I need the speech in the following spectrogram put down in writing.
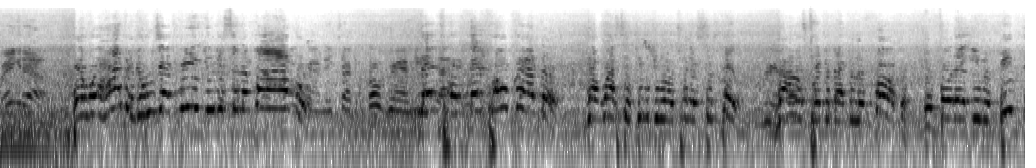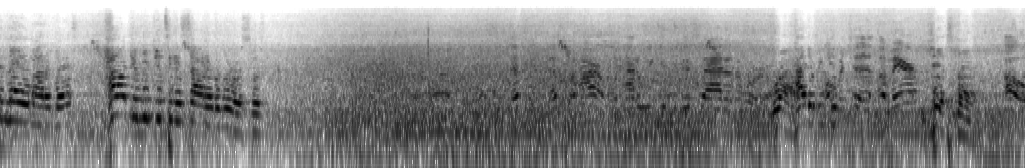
Bring it out. Then what happened? We just read you this in the Bible. They tried to program you. They, pro- they programmed us. Now watch this. Give me on 26 days. Now let's take it back a little farther. Before they even beat the name out of us, how did we get to this side of the world, sister? That's that's a hard one. How do we get to this side of the world? Right. How did we Over get? to America? Yes, ma'am. Oh,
